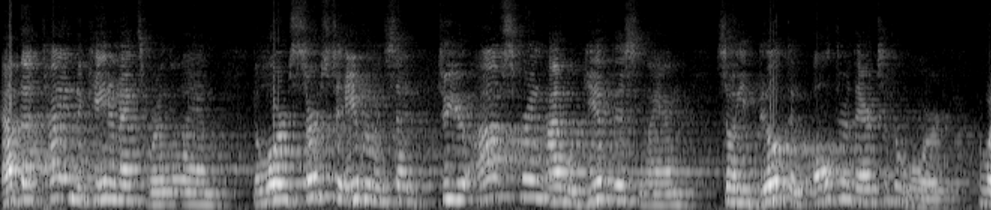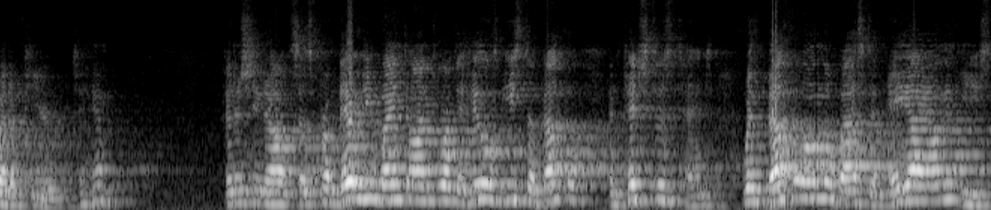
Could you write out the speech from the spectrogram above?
At that time, the Canaanites were in the land. The Lord searched to Abram and said, To your offspring I will give this land. So he built an altar there to the Lord who had appeared to him. Finishing out, it says, From there he went on toward the hills east of Bethel and pitched his tent, with Bethel on the west and Ai on the east.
